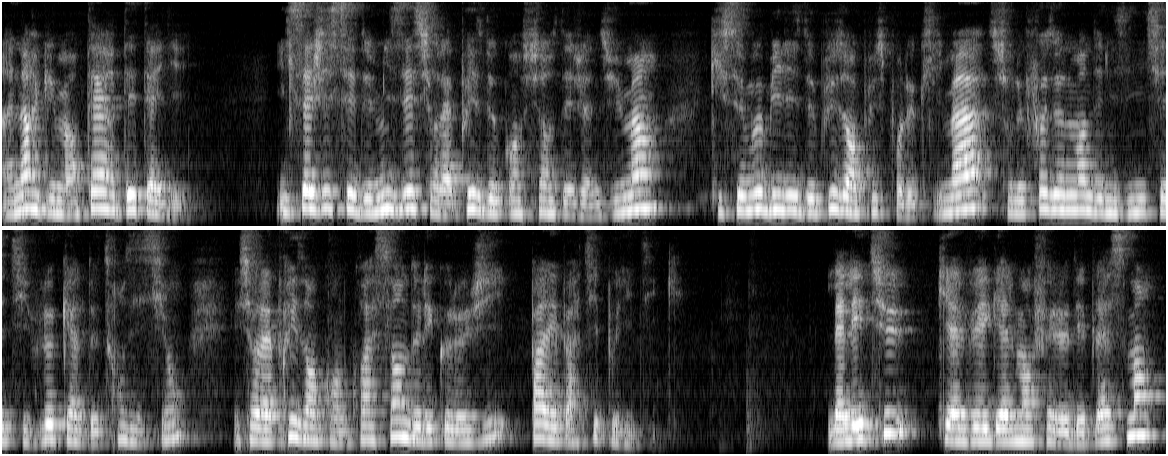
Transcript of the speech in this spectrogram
un argumentaire détaillé. Il s'agissait de miser sur la prise de conscience des jeunes humains, qui se mobilisent de plus en plus pour le climat, sur le foisonnement des initiatives locales de transition et sur la prise en compte croissante de l'écologie par les partis politiques. La laitue, qui avait également fait le déplacement,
